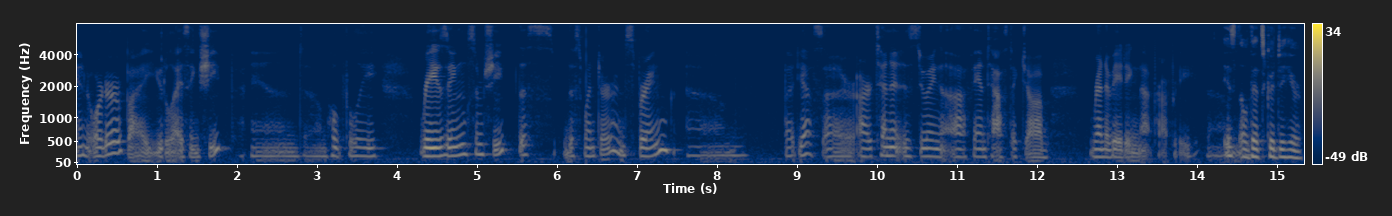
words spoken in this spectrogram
in order by utilizing sheep and um, hopefully raising some sheep this, this winter and spring. But yes, our, our tenant is doing a fantastic job renovating that property. Um, Is, oh, that's good to hear.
